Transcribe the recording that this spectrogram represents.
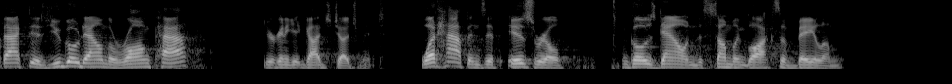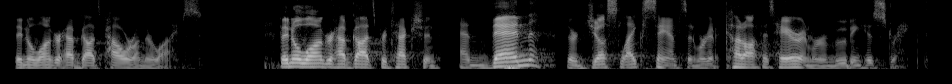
fact is, you go down the wrong path, you're going to get God's judgment. What happens if Israel goes down the stumbling blocks of Balaam? They no longer have God's power on their lives. They no longer have God's protection. And then they're just like Samson. We're going to cut off his hair and we're removing his strength.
